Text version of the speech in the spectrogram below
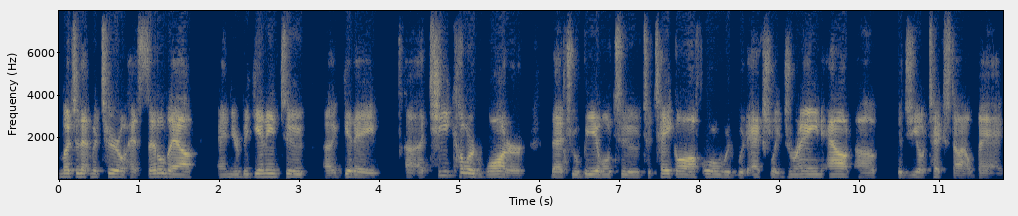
much of that material has settled out and you're beginning to uh, get a, a tea colored water that you'll be able to, to take off or would, would actually drain out of the geotextile bag.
